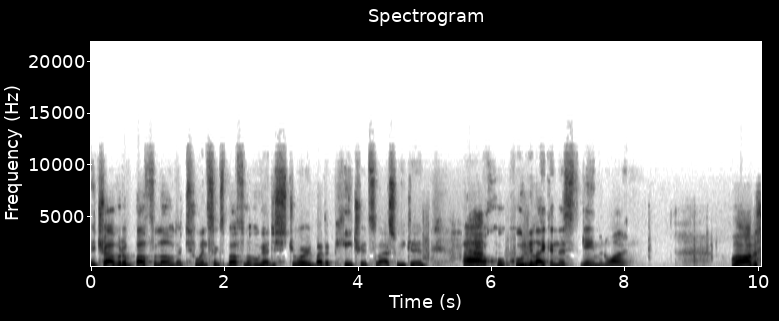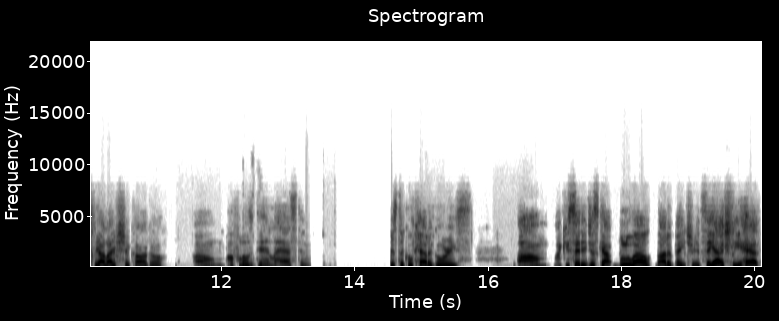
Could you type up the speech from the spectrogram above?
They travel to Buffalo, the two and six Buffalo, who got destroyed by the Patriots last weekend. Uh, who who do you like in this game and why? Well, obviously, I like Chicago. Um, Buffalo's dead last in statistical categories. Um, like you said, they just got blew out by the Patriots. They actually had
